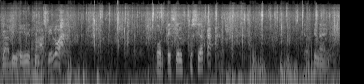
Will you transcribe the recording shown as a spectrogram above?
grabe yung init mga aswilo ah. 40 celsius yata. 39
